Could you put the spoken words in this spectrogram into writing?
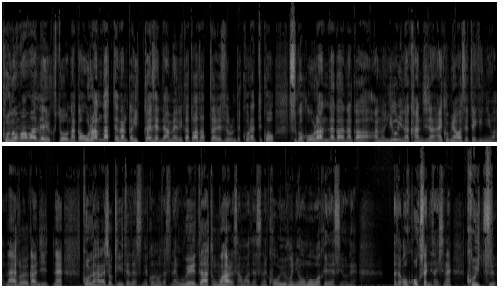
このままでいくと、なんかオランダってなんか1回戦でアメリカと当たったりするんで、これってこう、すごくオランダがなんか、あの、有利な感じじゃない組み合わせ的にはね。そういう感じ。ね。こういう話を聞いてですね、このですね、上田智春さんはですね、こういうふうに思うわけですよね。奥さんに対してね、こいつ、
